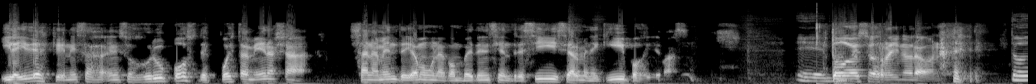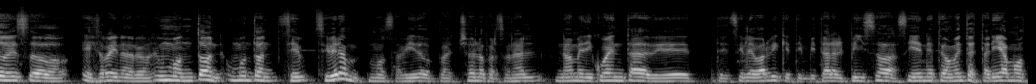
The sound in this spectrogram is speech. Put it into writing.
y la idea es que en, esas, en esos grupos después también haya sanamente, digamos, una competencia entre sí, se armen equipos y demás. Eh, todo eso es Reino Dragón. todo eso es Reino Dragón. Un montón, un montón. Si, si, hubiéramos sabido, yo en lo personal no me di cuenta de, de decirle a Barbie que te invitara al piso, así en este momento estaríamos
